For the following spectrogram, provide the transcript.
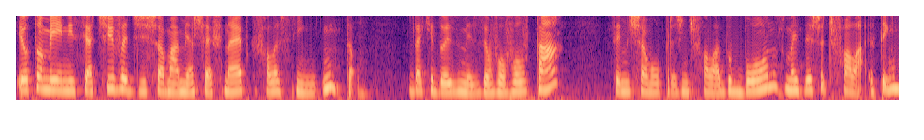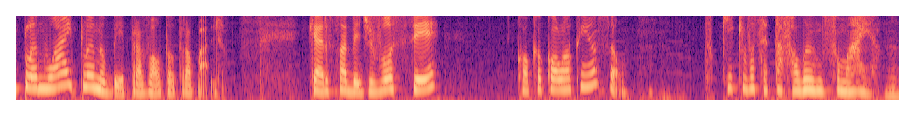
eu tomei a iniciativa de chamar minha chefe na época e falar assim: então, daqui dois meses eu vou voltar você me chamou para a gente falar do bônus, mas deixa eu te falar. Eu tenho um plano A e plano B para volta ao trabalho. Quero saber de você qual que eu coloco em ação. O que que você está falando, Sumaia? Hum.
